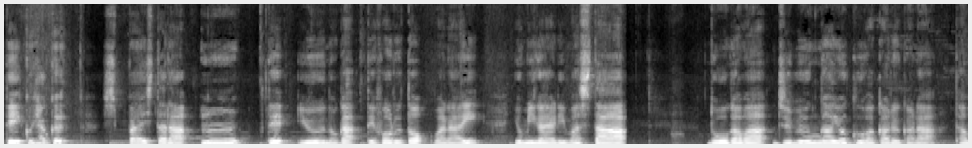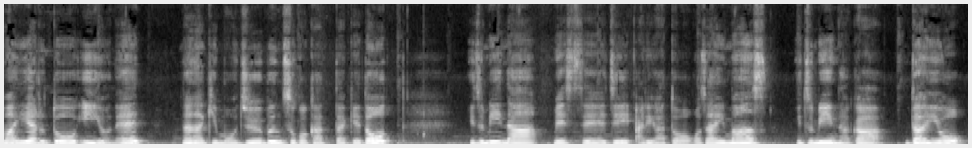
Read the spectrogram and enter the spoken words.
テイク100失敗したらうーんっていうのがデフォルト笑い。蘇りました。動画は自分がよくわかるからたまにやるといいよね。7期も十分すごかったけど。イズミーナメッセージありがとうございます。イズミーナが大王。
